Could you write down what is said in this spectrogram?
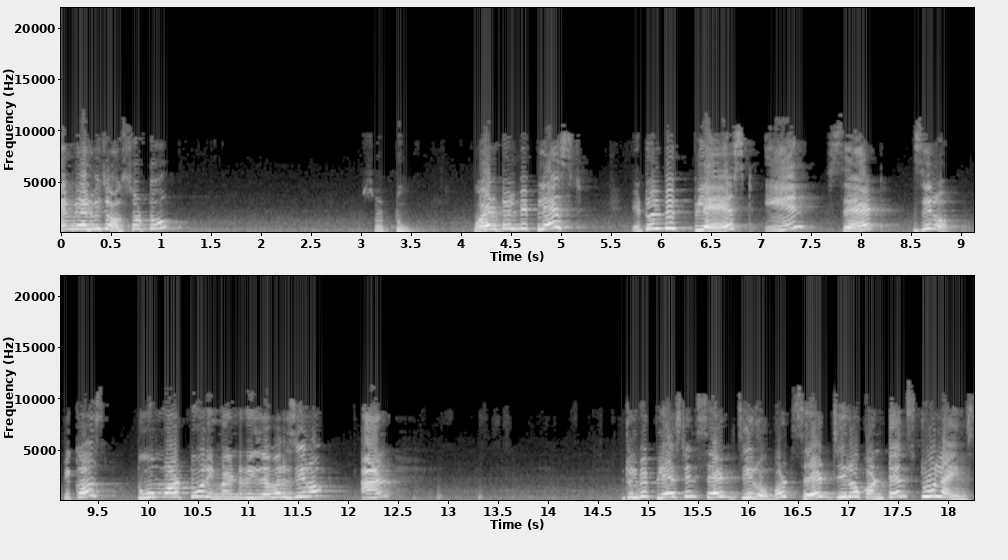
m value is also 2 so 2 where it will be placed? It will be placed in set 0 because 2 mod 2 remainder is ever 0 and it will be placed in set 0 but set 0 contains two lines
